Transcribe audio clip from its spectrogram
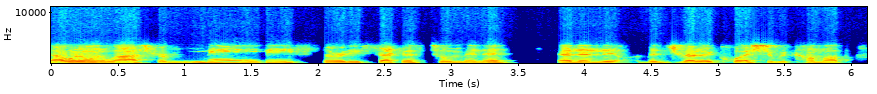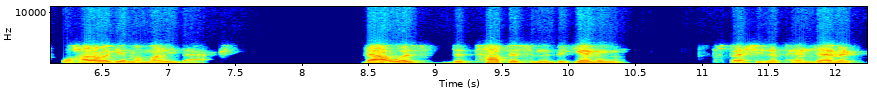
that would only last for maybe 30 seconds to a minute. And then the, the dreaded question would come up, well, how do I get my money back? That was the toughest in the beginning, especially in the pandemic.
